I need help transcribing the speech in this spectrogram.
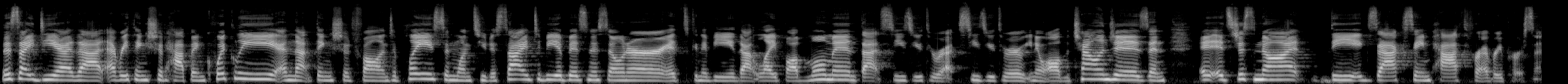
this idea that everything should happen quickly and that things should fall into place. And once you decide to be a business owner it's going to be that light bulb moment that sees you through sees you through you know all the challenges. And it's just not the exact same path for every person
